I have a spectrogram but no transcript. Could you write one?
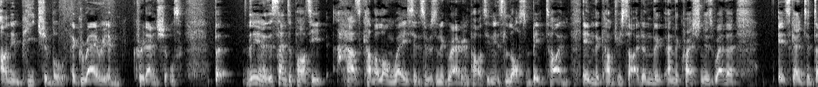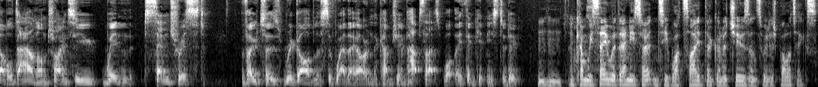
unimpeachable agrarian credentials. But you know, the Centre Party has come a long way since it was an agrarian party, and it's lost big time in the countryside. And the and the question is whether it's going to double down on trying to win centrist voters regardless of where they are in the country and perhaps that's what they think it needs to do mm-hmm. and can we say with any certainty what side they're going to choose on swedish politics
